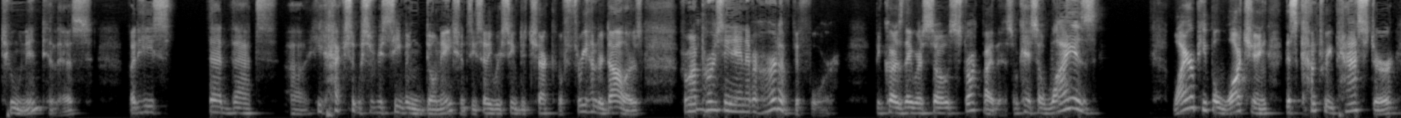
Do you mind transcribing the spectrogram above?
tune into this, but he said that uh, he actually was receiving donations. He said he received a check of $300 from a person he had never heard of before because they were so struck by this. Okay, so why is why are people watching this country pastor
